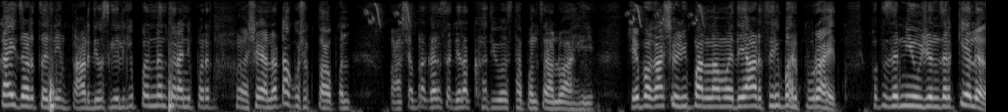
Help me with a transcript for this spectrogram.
काहीच अडचण नाही आठ दिवस गेली की पण नंतर आणि परत शेळ्यांना टाकू शकतो आपण. अशा प्रकारे सध्याला खत व्यवस्थापन चालू आहे. हे बघा शेळी पालनामध्ये अडचणी भरपूर आहेत. फक्त जर नियोजन जर केलं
